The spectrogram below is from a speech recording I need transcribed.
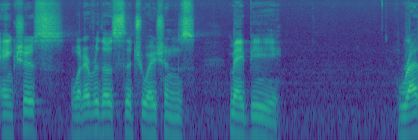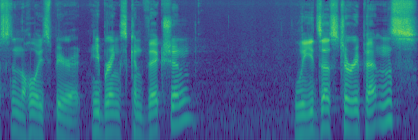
anxious, whatever those situations may be. Rest in the Holy Spirit. He brings conviction, leads us to repentance.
